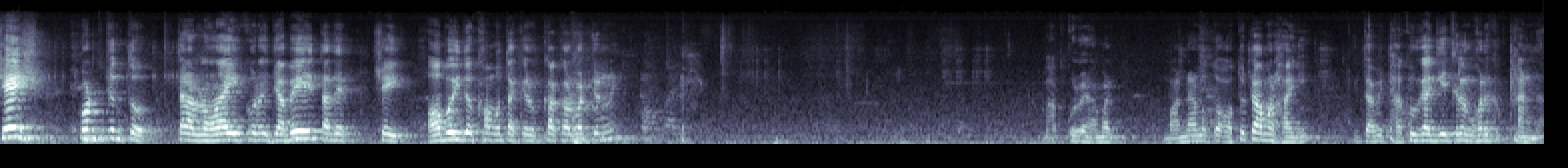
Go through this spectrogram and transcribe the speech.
শেষ পর্যন্ত তারা লড়াই করে যাবে তাদের সেই অবৈধ ক্ষমতাকে রক্ষা করবার জন্যে। মাফ করবেন, আমার মান্নার মতো অতটা আমার হয়নি, কিন্তু আমি ঠাকুরগা গিয়েছিলাম, ওখানে খুব ঠান্ডা।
